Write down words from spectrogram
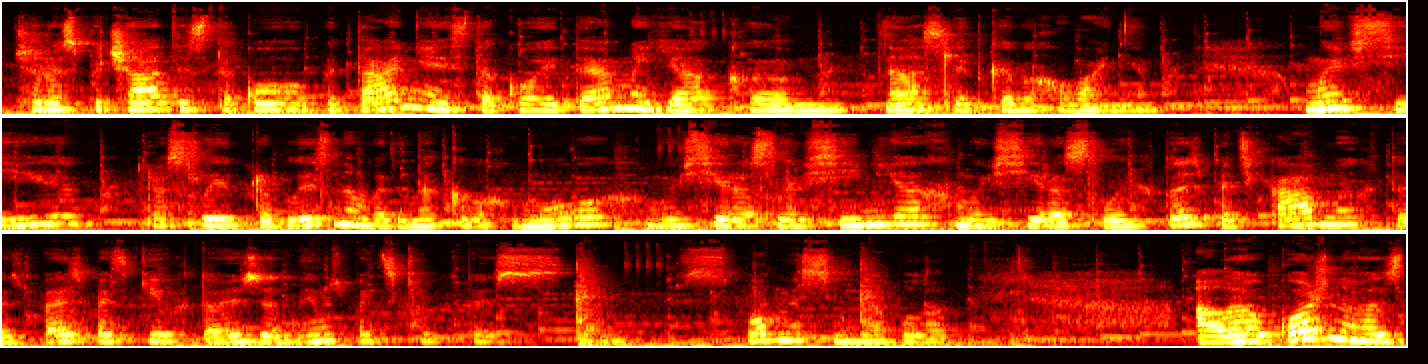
Хочу розпочати з такого питання і з такої теми, як ем, наслідки виховання. Ми всі росли приблизно в однакових умовах. Ми всі росли в сім'ях, ми всі росли хтось з батьками, хтось без батьків, хтось з одним з батьків, хтось там з повна сім'я була. Але у кожного з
